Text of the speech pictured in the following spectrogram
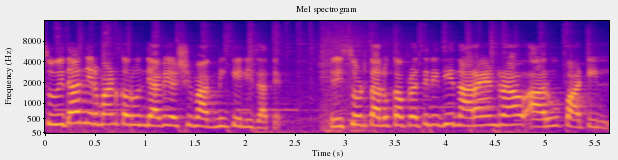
सुविधा निर्माण करून द्यावी अशी मागणी केली जाते. रिसोड तालुका प्रतिनिधी नारायणराव आरू पाटील.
